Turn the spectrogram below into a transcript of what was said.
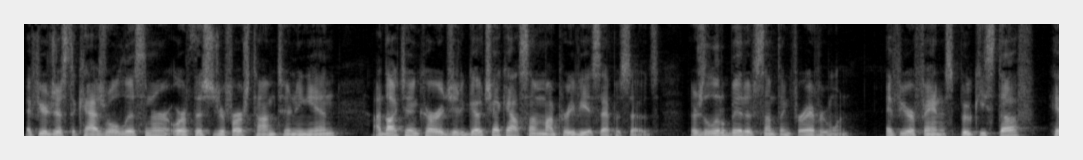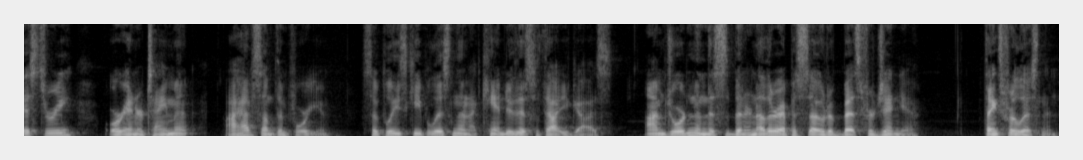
If you're just a casual listener, or if this is your first time tuning in, I'd like to encourage you to go check out some of my previous episodes. There's a little bit of something for everyone. If you're a fan of spooky stuff, history, or entertainment, I have something for you. So please keep listening. I can't do this without you guys. I'm Jordan, and this has been another episode of Best Virginia. Thanks for listening.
